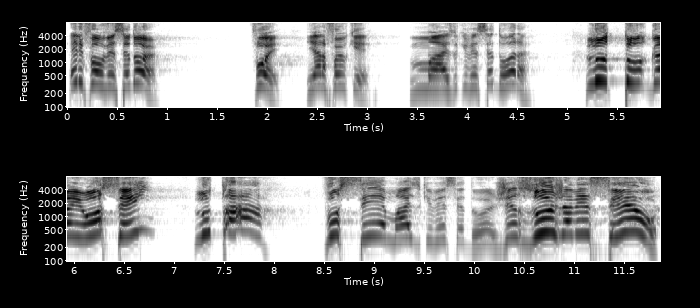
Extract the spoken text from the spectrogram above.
Ele foi o vencedor? Foi. E ela foi o quê? Mais do que vencedora lutou, ganhou sem lutar. Você é mais do que vencedor. Jesus já venceu.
